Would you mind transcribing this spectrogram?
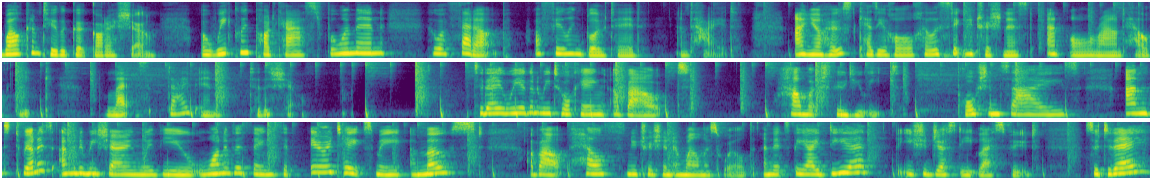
Welcome to the Gut Goddess Show, a weekly podcast for women who are fed up, are feeling bloated, and tired. I'm your host, Kezia Hall, holistic nutritionist and all around health geek. Let's dive into the show. Today, we are going to be talking about how much food you eat, portion size, and to be honest, I'm going to be sharing with you one of the things that irritates me the most about health, nutrition, and wellness world, and it's the idea that you should just eat less food. So today,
